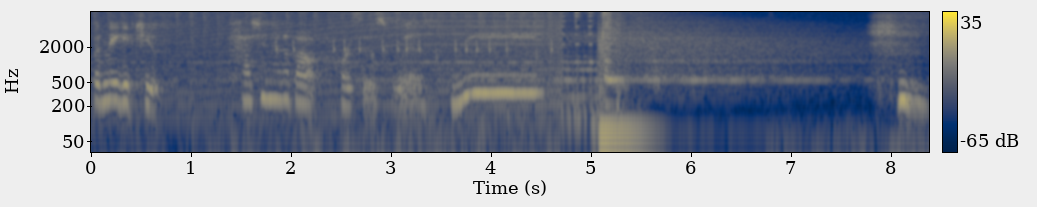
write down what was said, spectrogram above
but make it cute. Passionate about horses with me.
